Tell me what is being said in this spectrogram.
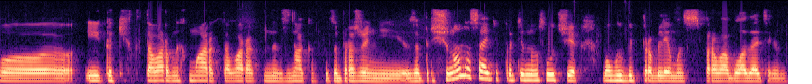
э, и каких-то товарных марок, товарных знаков, изображений запрещено на сайте, в противном случае могут быть проблемы с правообладателем.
